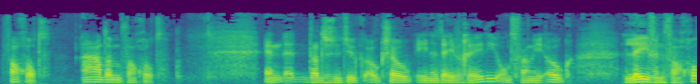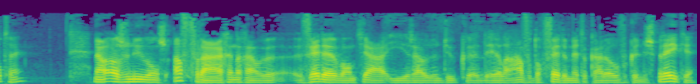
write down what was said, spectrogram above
van God. Adem van God. En eh, dat is natuurlijk ook zo in het evangelie. Ontvang je ook leven van God. Hè? Nou, als we nu ons afvragen, dan gaan we verder, want ja, hier zouden we natuurlijk eh, de hele avond nog verder met elkaar over kunnen spreken.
